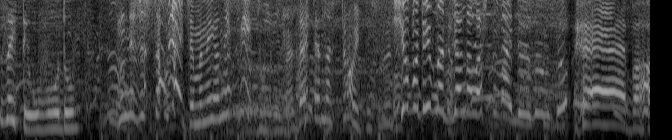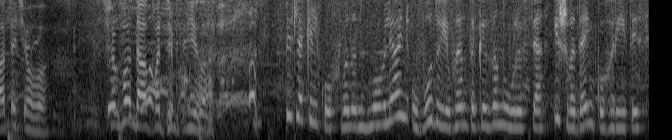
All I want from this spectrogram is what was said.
зайти у воду. Ну не заставляйте мене, я не піду. Дайте настройтесь. Що потрібно для налаштування? Е, багато чого. Щоб вода потепліла. Після кількох хвилин вмовлянь у воду Євген таки занурився і швиденько грітись.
